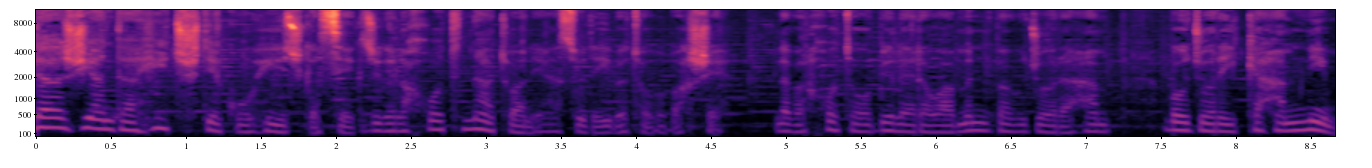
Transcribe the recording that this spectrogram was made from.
لە ژیاندا هیچ شتێک و هیچ کەسێک جگە لە خۆت ناتوانێ ئاسوودەی بە تۆ ببەخشێ لەبەر خۆتەوە بڵێرەوە من بەو جۆرە هەم بەو جۆرەی کە هەم نیم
